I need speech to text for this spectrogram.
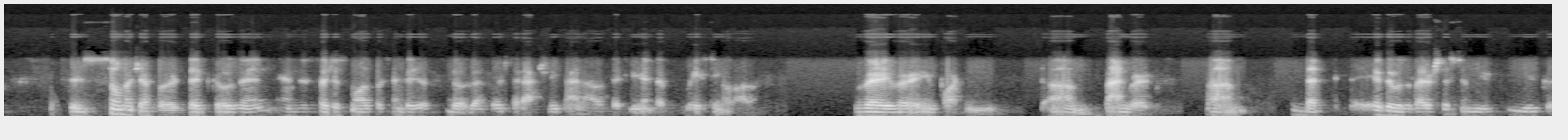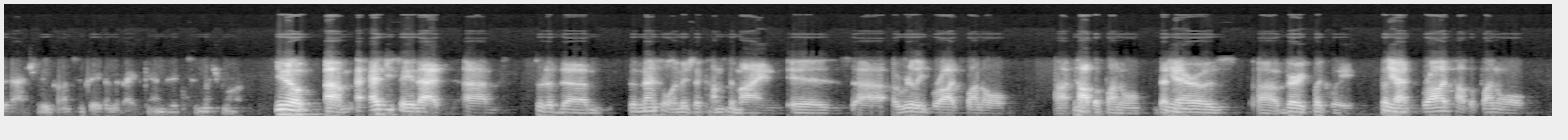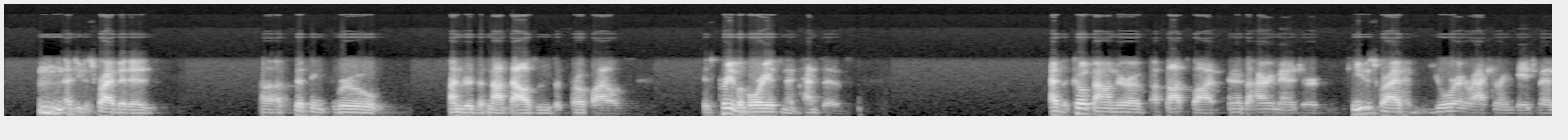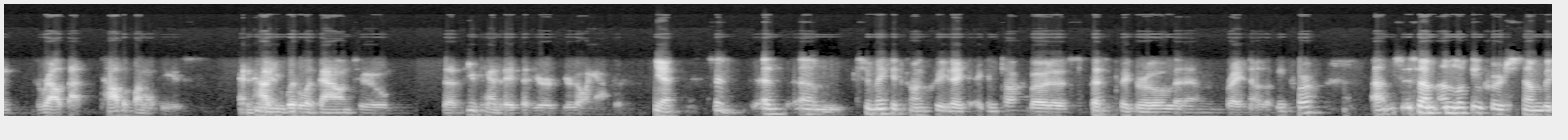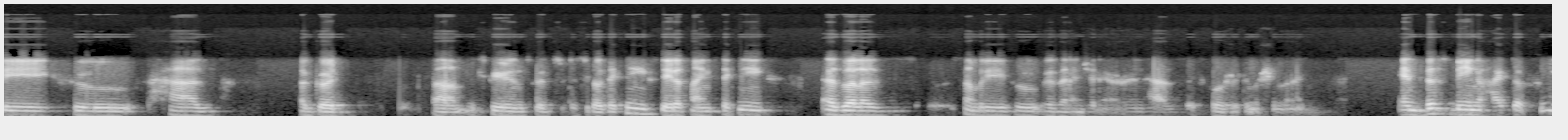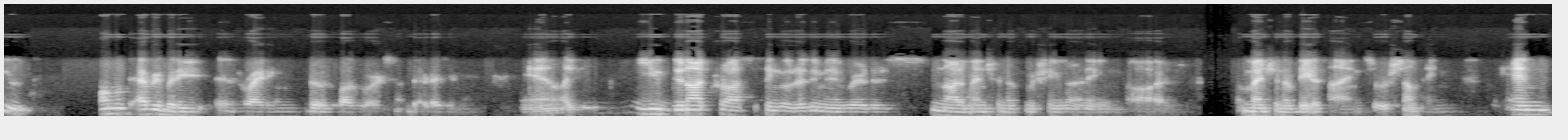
there's so much effort that goes in, and there's such a small percentage of those efforts that actually pan out that you end up wasting a lot of very, very important um, bandwidth um, that if there was a better system, you you could actually concentrate on the right candidates so much more. You know, um, as you say that, um, sort of the the mental image that comes to mind is uh, a really broad funnel, uh, top of funnel that yeah. narrows uh, very quickly. But yeah. that broad top of funnel, as you describe it, is uh, sifting through hundreds, if not thousands, of profiles. is pretty laborious and intensive. As a co-founder of, of ThoughtSpot and as a hiring manager, can you describe your interaction or engagement throughout that top of funnel piece and how you whittle it down to the few candidates that you're you're going after? Yeah. So as, um, to make it concrete, I, I, can talk about a specific role that I'm right now looking for. Um, so, so I'm, I'm, looking for somebody who has a good um, experience with statistical techniques, data science techniques, as well as somebody who is an engineer and has exposure to machine learning. And this being a hyped up field, almost everybody is writing those buzzwords on their resume. And like you do not cross a single resume where there's not a mention of machine learning or a mention of data science or something. And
